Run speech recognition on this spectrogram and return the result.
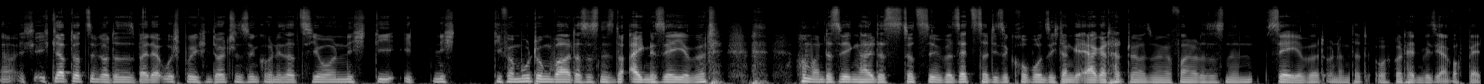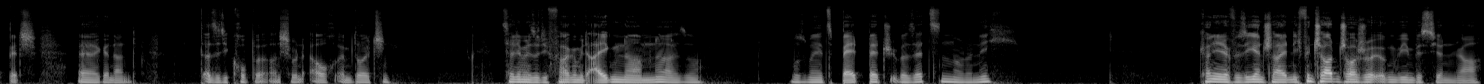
Ja, ich, ich glaube trotzdem doch, dass es bei der ursprünglichen deutschen Synchronisation nicht die, nicht die Vermutung war, dass es eine eigene Serie wird. Und man deswegen halt das trotzdem übersetzt hat, diese Gruppe, und sich dann geärgert hat, wenn man so gefallen hat, dass es eine Serie wird. Und dann hat, oh Gott, hätten wir sie einfach Bad Batch äh, genannt. Also die Gruppe und schon auch im Deutschen. Jetzt halt immer so die Frage mit Eigennamen, ne? Also muss man jetzt Bad Batch übersetzen oder nicht? Kann jeder für sich entscheiden. Ich finde Schadenschauer irgendwie ein bisschen, ja,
